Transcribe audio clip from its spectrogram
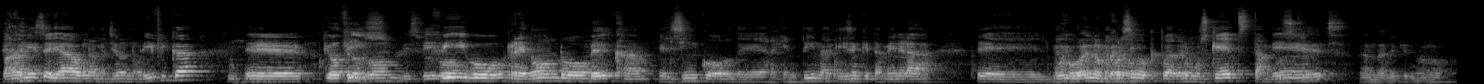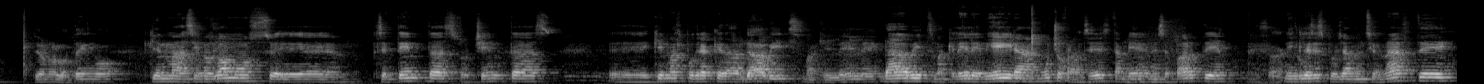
para mí sería una mención honorífica. Eh, ¿Qué otros? Figo, Luis Figo. Figo, Redondo, Beckham. el 5 de Argentina, que dicen que también era eh, el Muy mejor, bueno, el mejor pero- 5 que puede haber. Busquets también. Busquets, ándale, que no lo, yo no lo tengo. ¿Quién más? Si nos vamos eh, 70s, 80s, eh, ¿quién más podría quedar? Davids, Makelele. Davids, Makelele, Vieira, mucho francés también en esa parte. Exacto. De ingleses pues ya mencionaste.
